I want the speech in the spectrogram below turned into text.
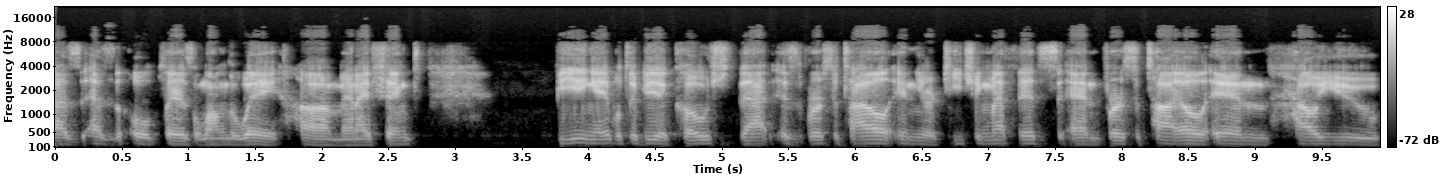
as as the old players along the way, um, and I think being able to be a coach that is versatile in your teaching methods and versatile in how you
